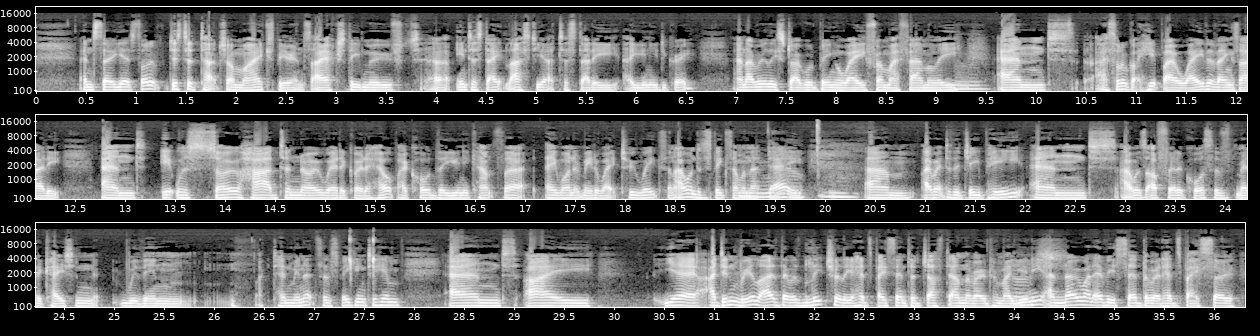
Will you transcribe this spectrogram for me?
And so, yeah, sort of just to touch on my experience, I actually moved uh, interstate last year to study a uni degree, and I really struggled being away from my family, and I sort of got hit by a wave of anxiety. And it was so hard to know where to go to help. I called the uni counsellor. They wanted me to wait two weeks, and I wanted to speak to someone that day. Um, I went to the GP, and I was offered a course of medication within like 10 minutes of speaking to him. And I, yeah, I didn't realise there was literally a Headspace centre just down the road from my uni, and no one ever said the word Headspace. So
